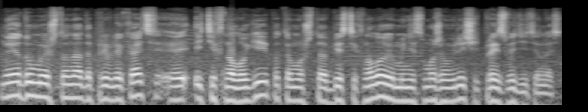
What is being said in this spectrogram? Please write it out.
Но я думаю, что надо привлекать э, и технологии, потому что без технологий мы не сможем увеличить производительность.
